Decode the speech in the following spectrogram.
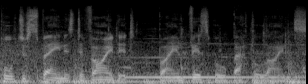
Port of Spain is divided by invisible battle lines.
